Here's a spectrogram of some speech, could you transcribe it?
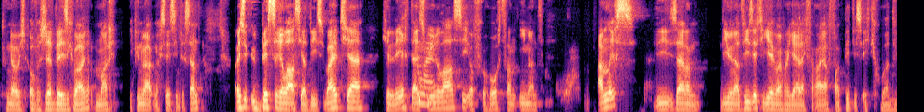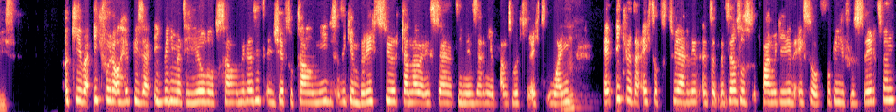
toen we over chef bezig waren, maar ik vind het ook nog steeds interessant. Wat is uw beste relatieadvies? Wat heb jij geleerd tijdens uw relatie of gehoord van iemand anders die, zei van, die een advies heeft gegeven waarvan jij dacht van, ah ja, fuck, dit is echt goed advies. Oké, wat ik vooral heb is dat ik ben iemand die heel veel op sociale media zit en chef totaal niet. Dus als ik een bericht stuur, kan dat wel eens zijn dat die mensen daar niet op antwoordt voor echt lang. Mhm. En ik werd daar echt tot twee jaar geleden, en zelfs als een paar weken geleden, echt zo fucking gefrustreerd van.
